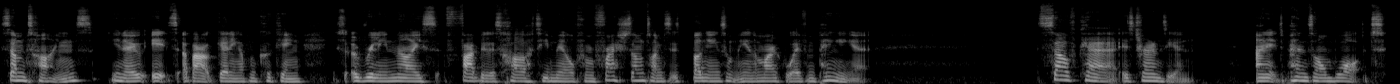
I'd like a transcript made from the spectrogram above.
Sometimes, you know, it's about getting up and cooking it's a really nice, fabulous, hearty meal from fresh. Sometimes it's bunging something in the microwave and pinging it. Self care is transient and it depends on what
